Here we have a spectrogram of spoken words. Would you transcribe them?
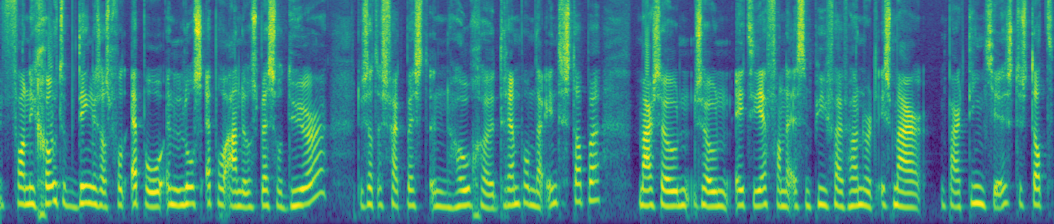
van die grote dingen zoals bijvoorbeeld Apple, een los Apple aandeel is best wel duur. Dus dat is vaak best een hoge drempel om daarin te stappen. Maar zo'n zo'n ETF van de S&P 500 is maar een paar tientjes. Dus dat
